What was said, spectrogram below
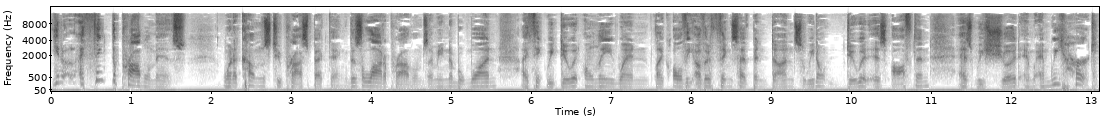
You know, I think the problem is when it comes to prospecting. There's a lot of problems. I mean, number one, I think we do it only when like all the other things have been done, so we don't do it as often as we should, and and we hurt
